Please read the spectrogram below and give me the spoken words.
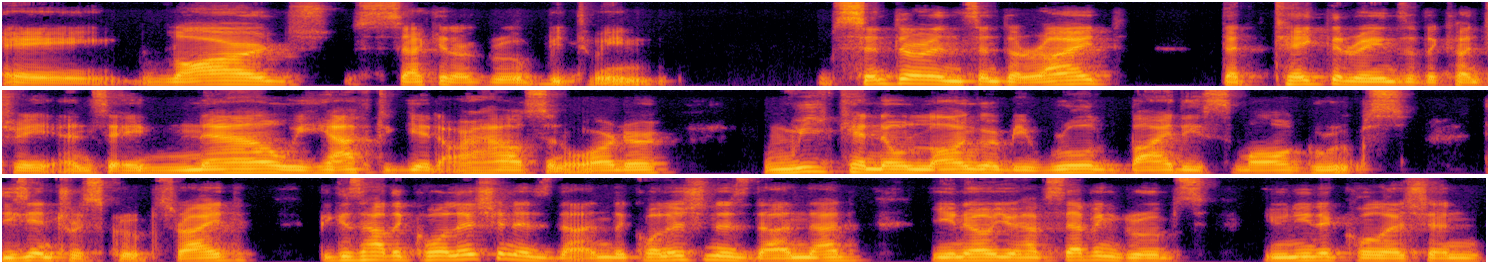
a large secular group between center and center right that take the reins of the country and say now we have to get our house in order. We can no longer be ruled by these small groups, these interest groups, right? because how the coalition is done the coalition is done that you know you have seven groups you need a coalition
